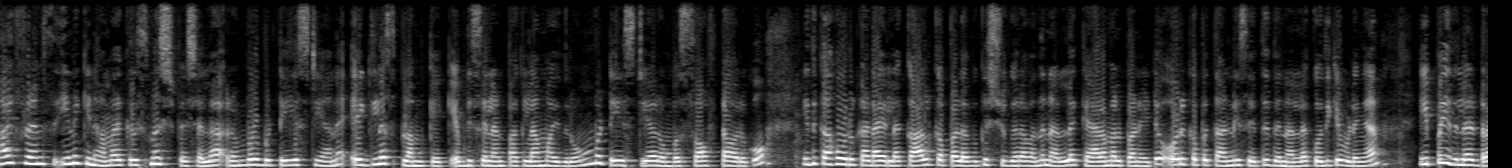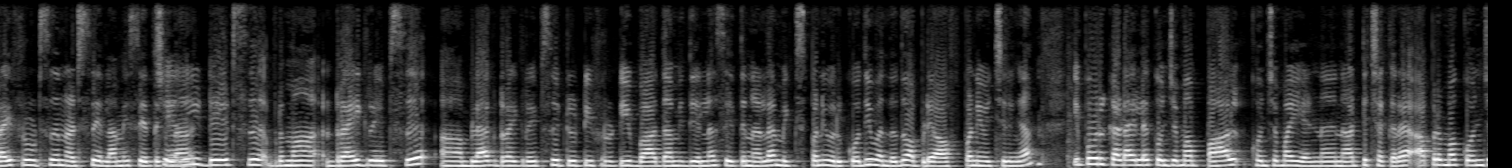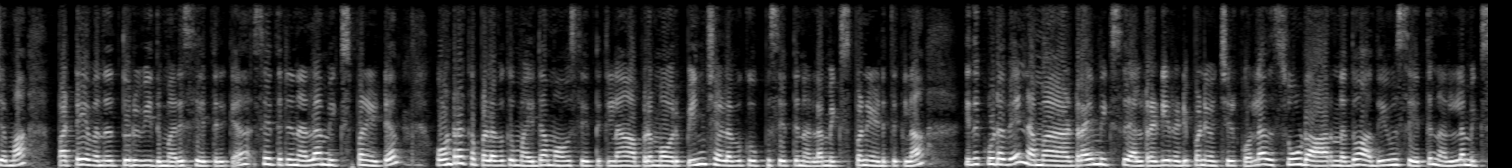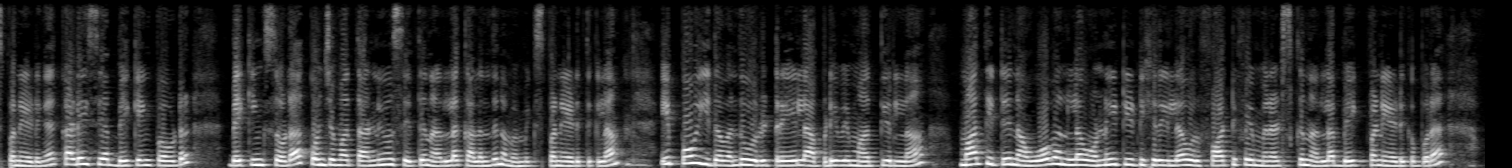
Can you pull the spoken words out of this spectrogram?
Hi friends இன்னைக்கு நாம Christmas ஸ்பெஷலாக ரொம்ப ரொம்ப டேஸ்டியான எக்லெஸ் ப்ளம் கேக் எப்படி செய்யலாம்னு பார்க்கலாமா? இது ரொம்ப டேஸ்டியாக ரொம்ப சாஃப்டாக இருக்கும். இதுக்காக ஒரு கடாயில் கால் கப் அளவுக்கு சுகரை வந்து நல்லா கேரமல் பண்ணிவிட்டு ஒரு கப்பு தண்ணி சேர்த்து இதை நல்லா கொதிக்க விடுங்க. இப்போ இதில் ட்ரை ஃப்ரூட்ஸு நட்ஸ் எல்லாமே சேர்த்துக்கலாம். டேட்ஸ் அப்புறமா dry grapes black dry grapes tutti frutti பாதாம் இது எல்லாம் சேர்த்து நல்லா மிக்ஸ் பண்ணி ஒரு கொதி வந்ததும் அப்படியே ஆஃப் பண்ணி வச்சிருங்க. இப்போ ஒரு கடாயில் கொஞ்சமாக பால் கொஞ்சமாக எண்ணெய் நாட்டு சக்கரை அப்புறமா கொஞ்சமாக பட்டையை வந்து துருவி இது மாதிரி சேர்த்துருக்கேன். சேர்த்துட்டு நல்லா மிக்ஸ் பண்ணிட்டு ஒன்றரை கப் அளவுக்கு மைதா மாவு சேர்த்துக்கலாம். அப்புறமா ஒரு பிஞ்ச் அளவுக்கு உப்பு சேர்த்து நல்லா மிக்ஸ் பண்ணி எடுத்துக்கலாம். இது கூடவே நம்ம ட்ரை மிக்ஸ் ஆல்ரெடி ரெடி பண்ணி வச்சிருக்கோம்ல அது சூடு ஆறுனதும் அதையும் சேர்த்து நல்லா மிக்ஸ் பண்ணி எடுங்க. கடைசியாக பேக்கிங் பவுடர் பேக்கிங் சோடா கொஞ்சமாக தண்ணியும் சேர்த்து நல்லா கலந்து நம்ம மிக்ஸ் பண்ணி எடுத்துக்கலாம். இப்போ இதை வந்து ஒரு ட்ரேயில் அப்படியே மாற்றிடலாம் மாற்றிட்டு நான் ஓவனில் ஒன் எயிட்டி டிகிரியில் ஒரு ஃபார்ட்டி ஃபைவ் மினிட்ஸ்க்கு நல்லா பேக் பண்ணி எடுக்க போகிறேன்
